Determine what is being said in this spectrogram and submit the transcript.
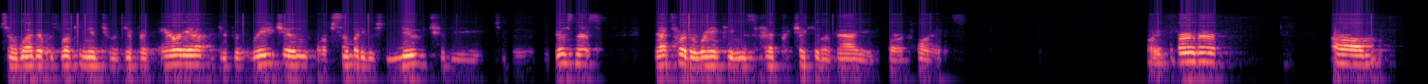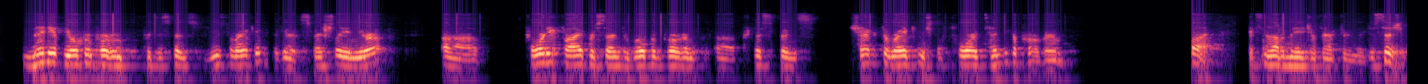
So whether it was looking into a different area, a different region, or if somebody was new to the, to the business, that's where the rankings had particular value for our clients. Going further, um, many of the open program participants use the rankings, again, especially in Europe. 45% uh, of open program uh, participants check the rankings before attending a program, but it's not a major factor in their decision.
